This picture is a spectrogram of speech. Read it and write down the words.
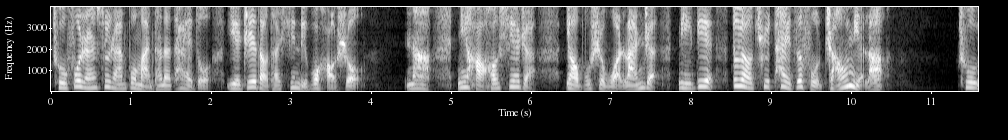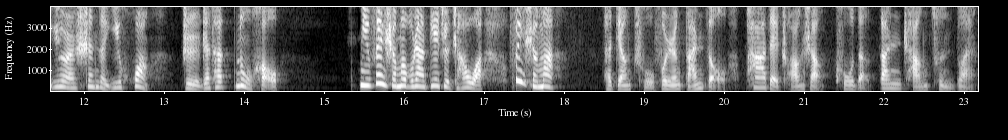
楚夫人虽然不满他的态度，也知道他心里不好受。那你好好歇着，要不是我拦着，你爹都要去太子府找你了。楚玉儿身子一晃，指着他怒吼：“你为什么不让爹去找我？为什么？”他将楚夫人赶走，趴在床上哭得肝肠寸断。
